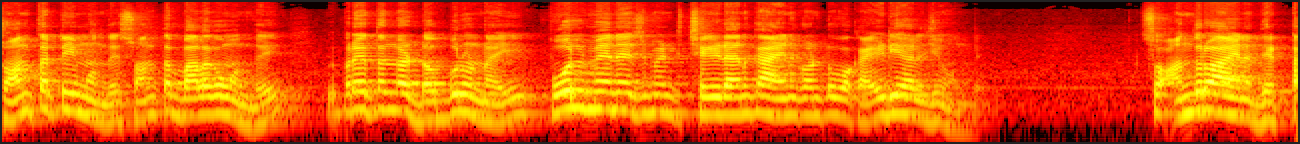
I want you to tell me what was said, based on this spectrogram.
సొంత టీం ఉంది సొంత బలగం ఉంది విపరీతంగా డబ్బులు ఉన్నాయి. పోల్ మేనేజ్మెంట్ చేయడానికి ఆయనకంటూ ఒక ఐడియాలజీ ఉంది. సో అందులో ఆయన దిట్ట.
